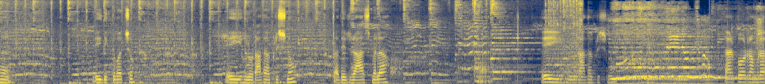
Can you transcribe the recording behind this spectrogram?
হ্যাঁ। এই দেখতে পাচ্ছ। এই হলো রাধা কৃষ্ণ তাদের রাসমেলা। হ্যাঁ, এই হলো রাধা কৃষ্ণ তারপর আমরা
